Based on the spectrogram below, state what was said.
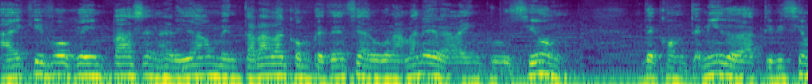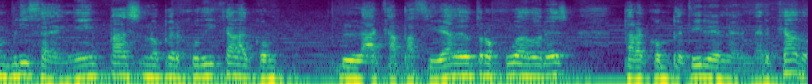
a Xbox Game Pass en realidad aumentará la competencia de alguna manera. La inclusión de contenido de Activision Blizzard en Game Pass no perjudica la, la capacidad de otros jugadores para competir en el mercado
